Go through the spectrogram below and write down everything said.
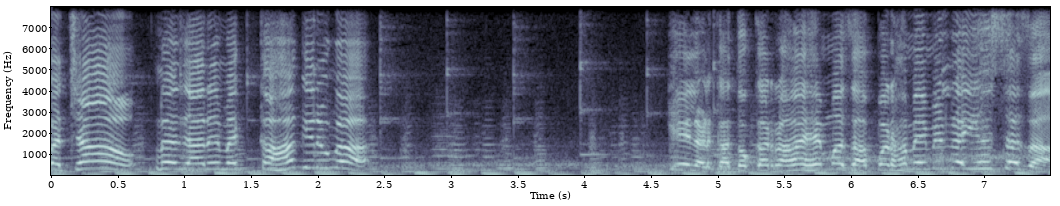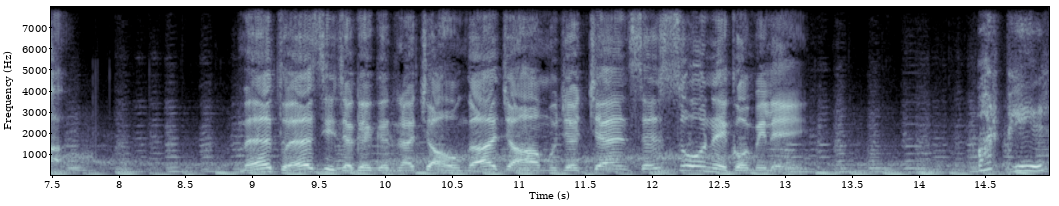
बचाओ। न जाने मैं कहाँ गिरूँगा। लड़का तो कर रहा है मज़ा पर हमें मिल रही है सजा। मैं तो ऐसी जगह गिरना चाहूँगा जहाँ मुझे चैन से सोने को मिले। और फिर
